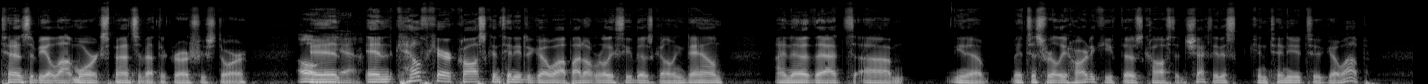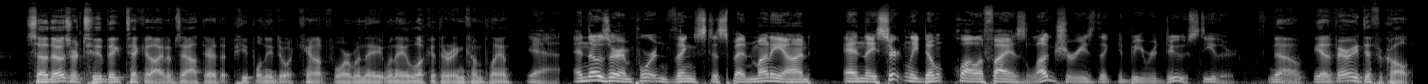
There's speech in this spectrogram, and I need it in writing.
tends to be a lot more expensive at the grocery store. Oh and, yeah. And healthcare costs continue to go up. I don't really see those going down. I know that um, you know it's just really hard to keep those costs in check. They just continue to go up. So those are two big ticket items out there that people need to account for when they when they look at their income plan. Yeah. And those are important things to spend money on, and they certainly don't qualify as luxuries that could be reduced either. No, yeah, very difficult.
